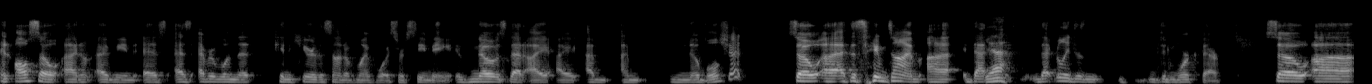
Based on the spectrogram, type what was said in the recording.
and also i don't i mean as as everyone that can hear the sound of my voice or see me knows that i i i'm i'm no bullshit so uh, at the same time uh that Yeah. that really doesn't didn't work there so uh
